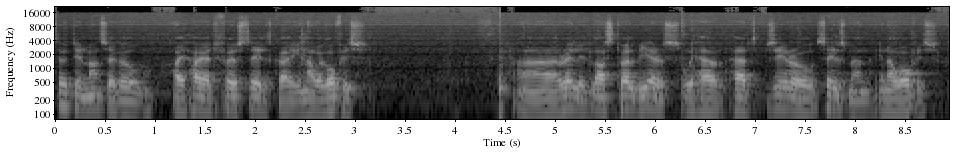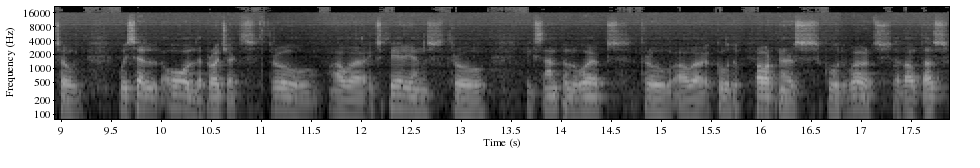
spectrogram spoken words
13 months ago, I hired first sales guy in our office. Uh, really, last 12 years we have had zero salesmen in our office, so we sell all the projects through our experience through example works through our good partners, good words about us.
